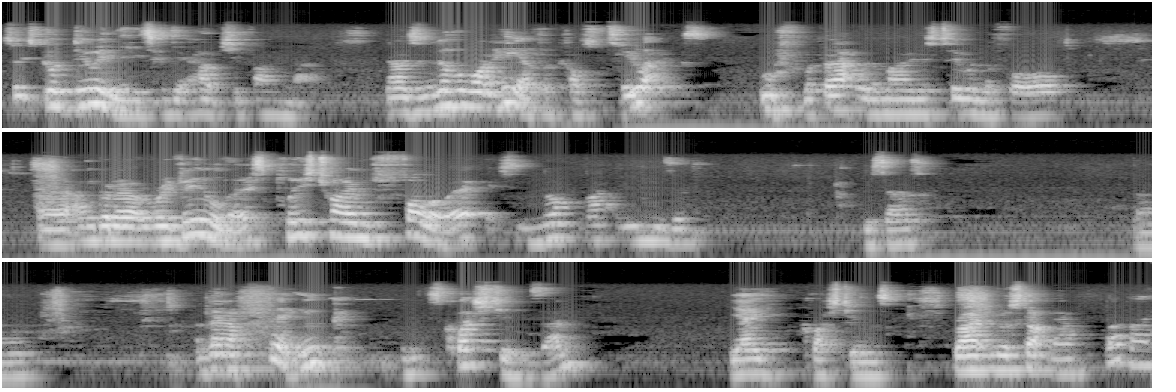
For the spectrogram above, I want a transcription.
So it's good doing these because it helps you find that. Now there's another one here for cos 2x. Oof, look at that with a minus 2 and the 4. Uh, I'm going to reveal this. Please try and follow it. It's not that easy, he says. Uh, and then I think it's questions then. Yay, questions. Right, we'll stop now. Bye bye.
